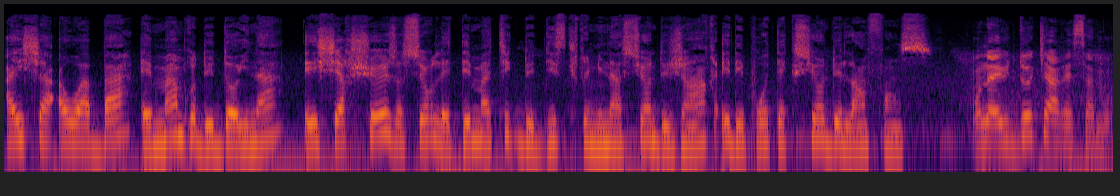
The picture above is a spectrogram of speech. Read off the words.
Aïcha Awaba est membre de Doina et chercheuse sur les thématiques de discrimination de genre et de protection de l'enfance. On a eu deux cas récemment.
